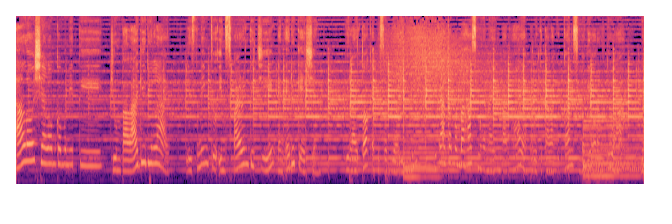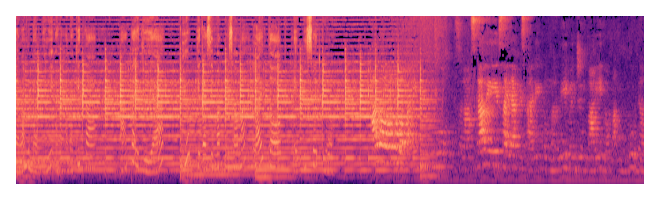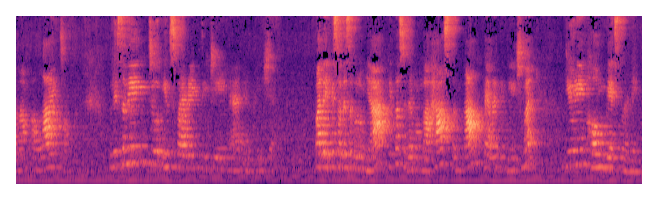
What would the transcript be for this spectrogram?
Halo Shalom Community, jumpa lagi di Light, listening to inspiring teaching and education. Di Light Talk episode 2 ini, kita akan membahas mengenai empat hal yang perlu kita lakukan sebagai orang tua dalam mendampingi anak-anak kita. Apa itu ya? Yuk kita simak bersama Light Talk episode 2. Halo Bapak Ibu, senang sekali saya Miss Ari kembali menjumpai Bapak Ibu dalam Live Talk. Listening to inspiring teaching and education. Pada episode sebelumnya, kita sudah membahas tentang parent engagement during home based learning.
